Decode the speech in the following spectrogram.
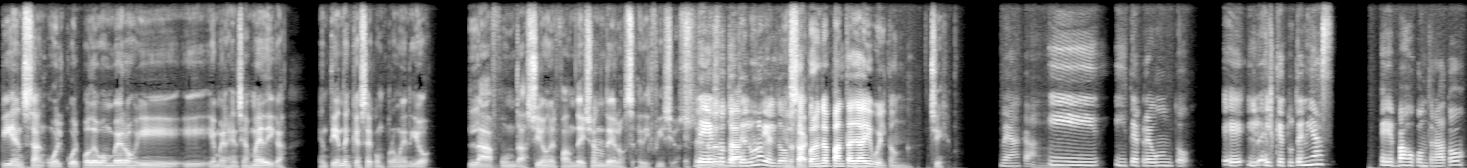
piensan, o el cuerpo de bomberos y, y- y emergencias médicas entienden que se comprometió la fundación, el foundation Ah. de los edificios. Eso es lo De esos dos, del 1 y el ¿Y ¿Lo 2. estás poniendo en pantalla ahí, Wilton? Sí. Ven acá. Ah. Y, y te pregunto, eh, el que tú tenías eh, bajo contrato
